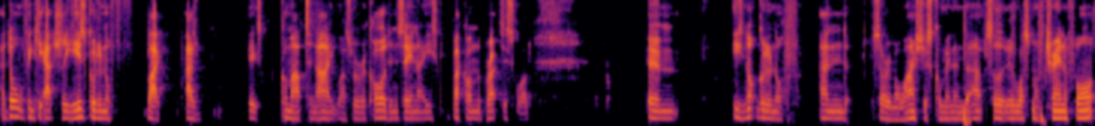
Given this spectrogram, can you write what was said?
I don't think he actually is good enough. Like as it's come out tonight, whilst we're recording, saying that he's back on the practice squad. Um, he's not good enough. And sorry, my wife's just come in and absolutely lost my train of thought.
